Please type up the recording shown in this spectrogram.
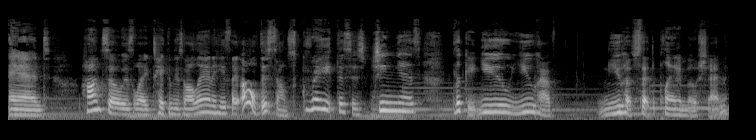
And Hanso is like taking this all in, and he's like, "Oh, this sounds great. This is genius. Look at you. You have." You have set the plan in motion,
